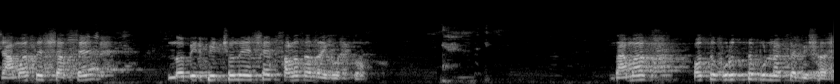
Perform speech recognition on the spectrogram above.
জামাতের সাথে নবীর পিছনে এসে সালাত আদায় করত। নামাজ কত গুরুত্বপূর্ণ একটা বিষয়।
